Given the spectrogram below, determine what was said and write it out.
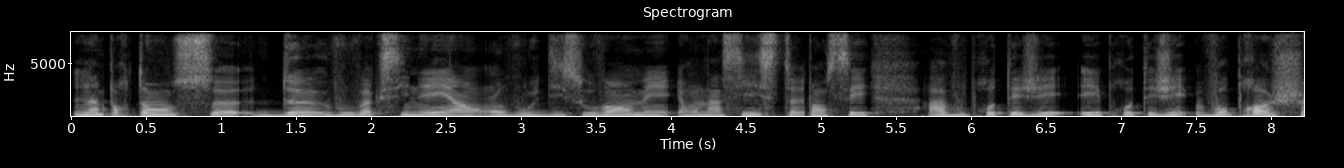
L'importance de vous vacciner, hein, on vous le dit souvent, mais on insiste, pensez à vous protéger et protéger vos proches.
